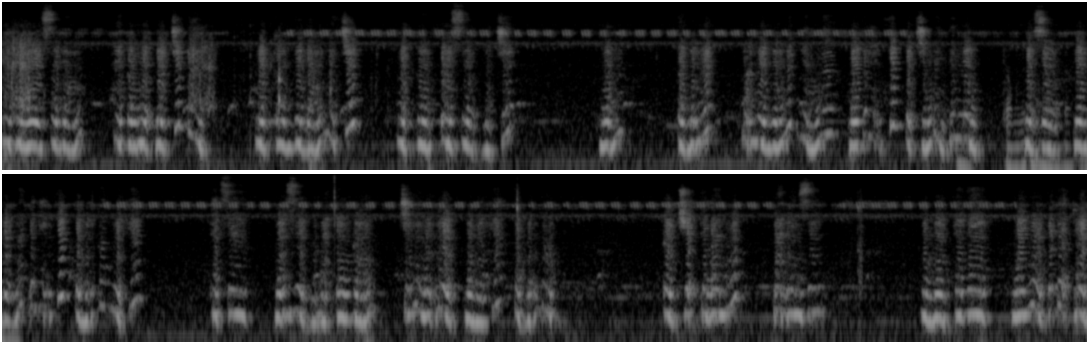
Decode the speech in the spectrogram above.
Nhưng hai ngày sau đó, hai con mèo đều chết cả. Một con vì đói mà chết, một con ưu sợ mà chết. Những có những lúc mọi người nhắm mắt nhầm mơ đối với hạnh phúc của chính bản thân mình những giờ nên để mắt đến hạnh phúc của những con người khác Thật ra, những gì mà bạn đang có chính là những điều mà người khác phải ngưỡng vọng Câu chuyện thứ ba nhất, bạn làm gì? Mình làm TV, nếu người với đội thuyền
